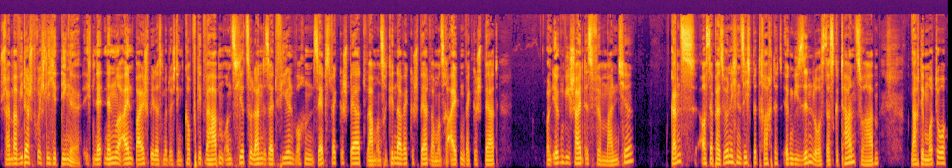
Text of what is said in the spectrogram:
scheinbar widersprüchliche Dinge. Ich nenne nur ein Beispiel, das mir durch den Kopf geht. Wir haben uns hierzulande seit vielen Wochen selbst weggesperrt, wir haben unsere Kinder weggesperrt, wir haben unsere Alten weggesperrt. Und irgendwie scheint es für manche, ganz aus der persönlichen Sicht betrachtet, irgendwie sinnlos, das getan zu haben, nach dem Motto,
